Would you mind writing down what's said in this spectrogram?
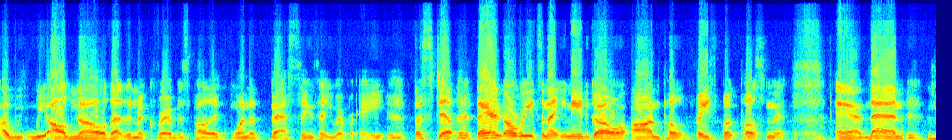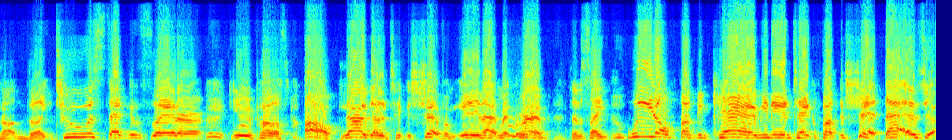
uh, we, we all know that the McRib is probably like one of the best things that you ever ate, but still, there's no reason that you need to go on po Facebook posting it. And then, not like two seconds later, you post, oh, now I gotta take a shit from eating that McRib. Then it's like, we don't fucking care if you need to take a fucking shit. That is your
